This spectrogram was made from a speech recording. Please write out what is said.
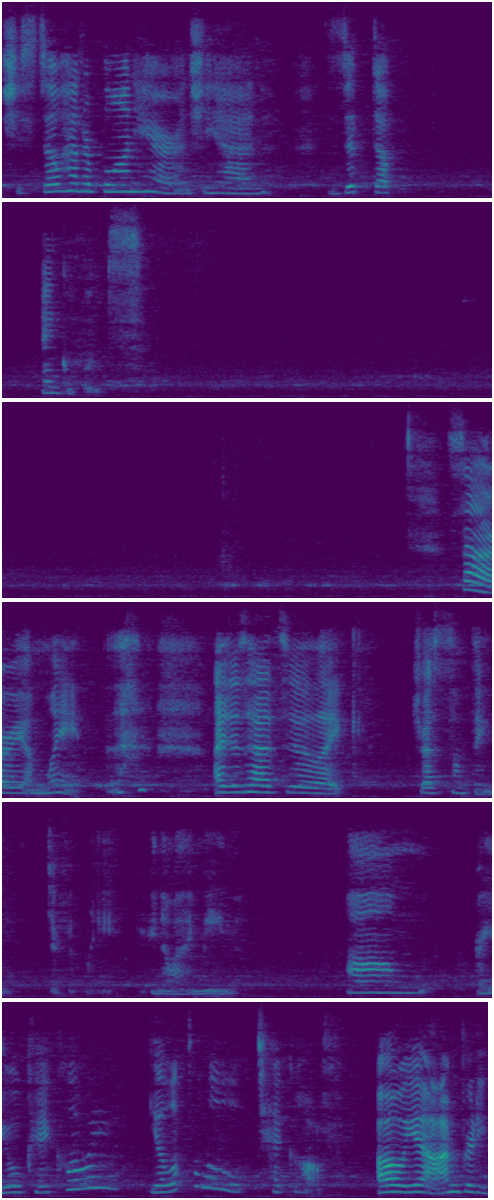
She still had her blonde hair and she had zipped up ankle boots. Sorry, I'm late. I just had to like dress something differently, if you know what I mean. Um, are you okay, Chloe? You looked a little ticked off. Oh yeah, I'm pretty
